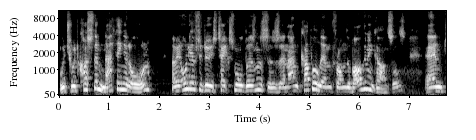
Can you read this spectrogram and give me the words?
which would cost them nothing at all. I mean, all you have to do is take small businesses and uncouple them from the bargaining councils. And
